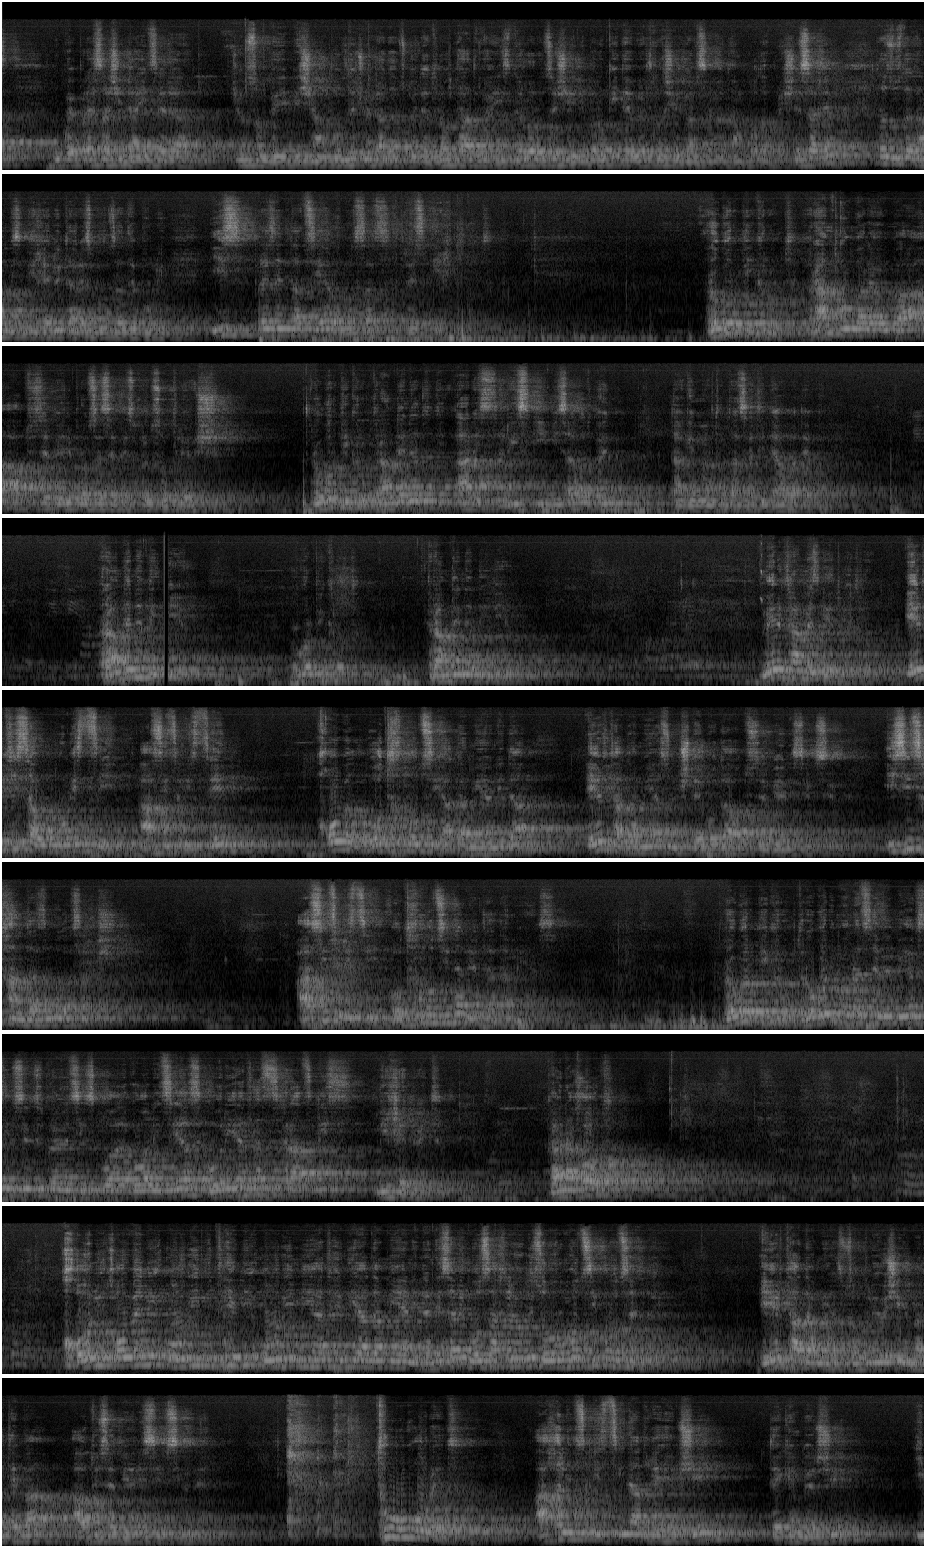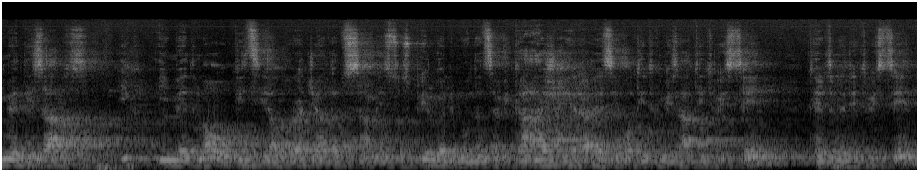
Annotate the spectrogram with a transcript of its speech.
უკვე პრესაში დაიწერა ჯონსონ ბეიბის შამპუნზე ჩვენ გადავწყვიტეთ რომ დადგა ის დრო, როცა შეიძლება რომ კიდევ ერთხელ შეგახსენოთ ამ ყველაფრის შესახებ და ზუსტად ამის მიხედვით არის მომზადებული ის პრეზენტაცია, რომელსაც დღეს იღებთ. როგორ ფიქრობთ, რა მდგომარეობაა ავტიზებიანი პროცესების ყველა სოფლიოში? როგორ ფიქრობთ, რამდენად არის რისკი იმისა, რომ თქვენ დაგემართოთ ასეთი დაავადება? რამდენად დიდია? როგორ ფიქრობთ? რამდენად დიდია? მე ერთ რამეს გეტყვით, რომ ერთი საუკუნის წინ, 100 წლის წინ, ყოველ 80 ადამიანიდან ერთ ადამიანს უჩნდებოდა აუტიზმიანი სიმსივნე. ისიც ხანდაზმულ ასაკში. 100 წლის წინ 80-დან ერთ ადამიანს. როგორ ფიქრობთ, როგორი მონაცემები აქვს სიმსივნის პრევენციის კოალიციას 2009 წლის მიხედვით? განახოთ? ყოველი ყოველი 2.2 ადამიანიდან ეს არის მოსახლეობის 40%. ერთ ადამიანს სოფლიოში ემართება ავტიზმიანი სიმსივნე. თუ უყურეთ ახალი წლის წინა დღეებში დეკემბერში იმედის აქვს იქ იმედმა ოფიციალურად ჯანდაცვის სამინისტროს პირველი მონაცემი გააჟღერა ეს იყო თითქმის 10 თვის წინ 11 თვის წინ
